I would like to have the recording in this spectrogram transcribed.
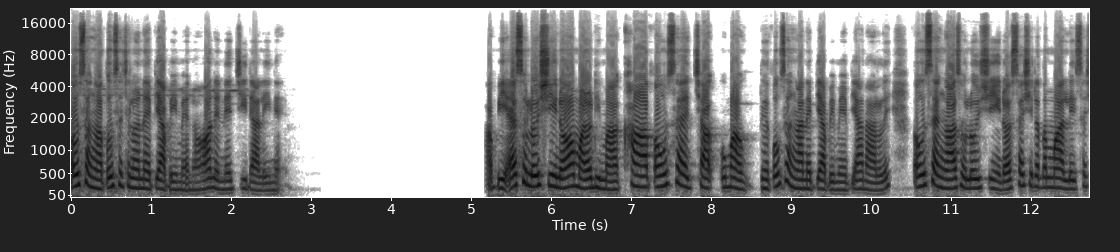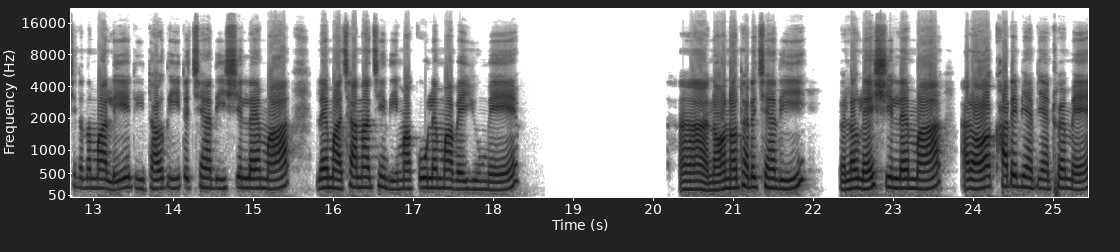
35 36လောက်နဲ့ပြပေးမယ်နော်နည်းနည်းကြည့်တာလေးနဲ့ ဟုတ်ပြီအဲ့ဆိုလို့ရှိရင်တော့မတို့ဒီမှာခါ36ဥမာ35နဲ့ပြပေးမယ်ပြတာလေ35ဆိုလို့ရှိရင်တော့18.4 18.4ဒီဓာတ်ဒီတစ်ချမ်းဒီ10လမ်းမှာလဲမှာခြားနာချင်းဒီမှာ6လမ်းမှာပဲယူမယ်အာနော်နောက်ထပ်တစ်ချမ်းဒီဘယ်လောက်လဲ10လမ်းမှာအဲ့တော့ခါတစ်ပြန်ပြန်ထွက်မယ်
